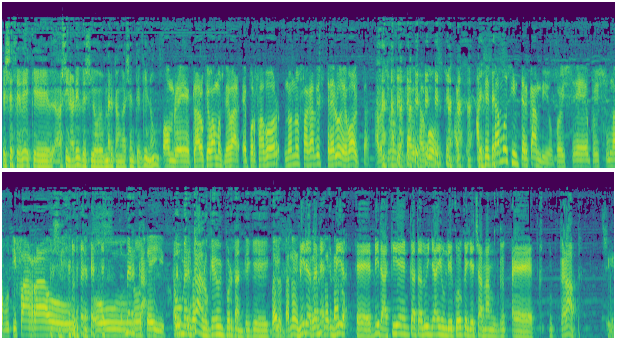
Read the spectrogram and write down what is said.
ese CD que asinaredes e o mercan a xente aquí, non? Hombre, claro que vamos levar. E por favor, non nos fagades trelo de volta. A ver se nos mercades algún. Aceptamos intercambio, pois eh, pois unha butifarra ou sí. ou Merca. non sei, ou mercalo que é o importante que, que... Bueno, tamén, mira, eh, tamén, mira, eh, mira, aquí en Cataluña hai un licor que lle chaman eh, Crap. Sí.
